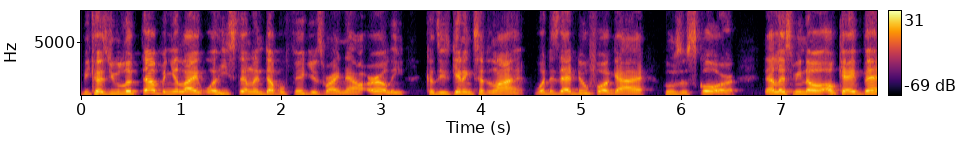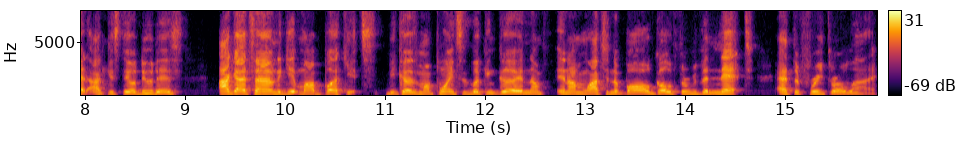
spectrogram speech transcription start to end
because you looked up and you're like, well, he's still in double figures right now early because he's getting to the line. What does that do for a guy who's a scorer? That lets me know, okay, bet I can still do this. I got time to get my buckets because my points is looking good, and I'm and I'm watching the ball go through the net at the free throw line.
